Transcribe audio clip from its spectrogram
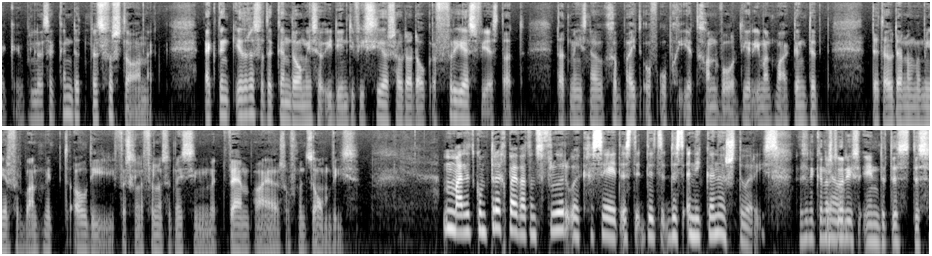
ek ek bedoel as 'n kind dit misverstaan. Ek ek dink eerder as wat 'n kind daarmee sou identifiseer sou daar dalk 'n vrees wees dat dat mens nou gebyt of opgeëet gaan word deur iemand, maar ek dink dit dit hou dan nog meer verband met al die verskillende films wat mense sien met vampires of met zombies. Maar dit kom terug by wat ons vroeër ook gesê het, is dit dit dis in die kinderstories. Dis in die kinderstories ja. en dit is dis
